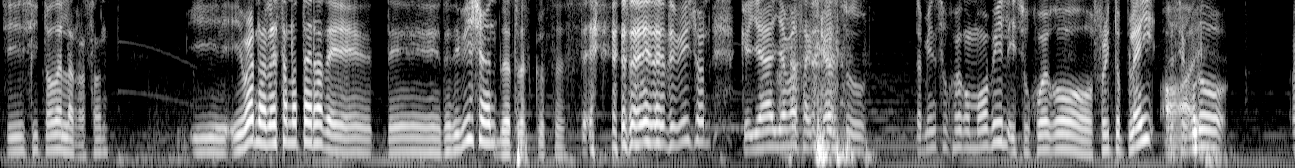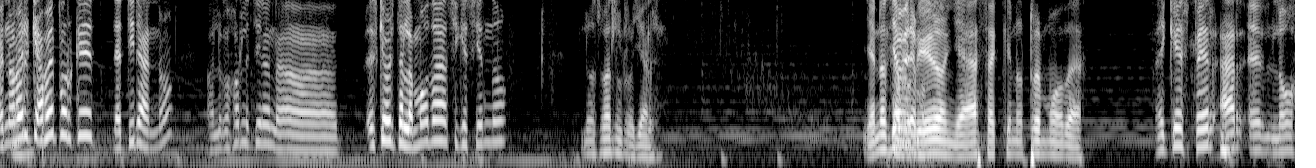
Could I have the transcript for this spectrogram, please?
sí, sí, toda la razón. Y, bueno, esta nota era de, de, Division. De otras cosas. De, Division, que ya, ya va a sacar su también su juego móvil y su juego free to play. De seguro. Bueno, a ver, a ver por qué le tiran, ¿no? A lo mejor le tiran a. Es que ahorita la moda sigue siendo los Battle Royale. Ya nos aburrieron, ya saquen otra moda. Hay que esperarlo.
